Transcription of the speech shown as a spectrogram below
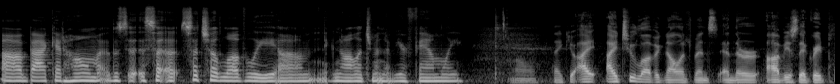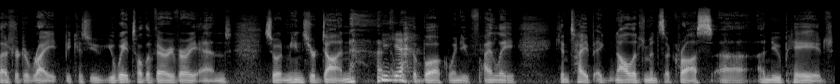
uh, back at home. It was a, a, such a lovely um, acknowledgement of your family. Oh, thank you. I, I too love acknowledgments, and they're obviously a great pleasure to write because you, you wait till the very, very end. So it means you're done yeah. with the book when you finally can type acknowledgments across uh, a new page.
